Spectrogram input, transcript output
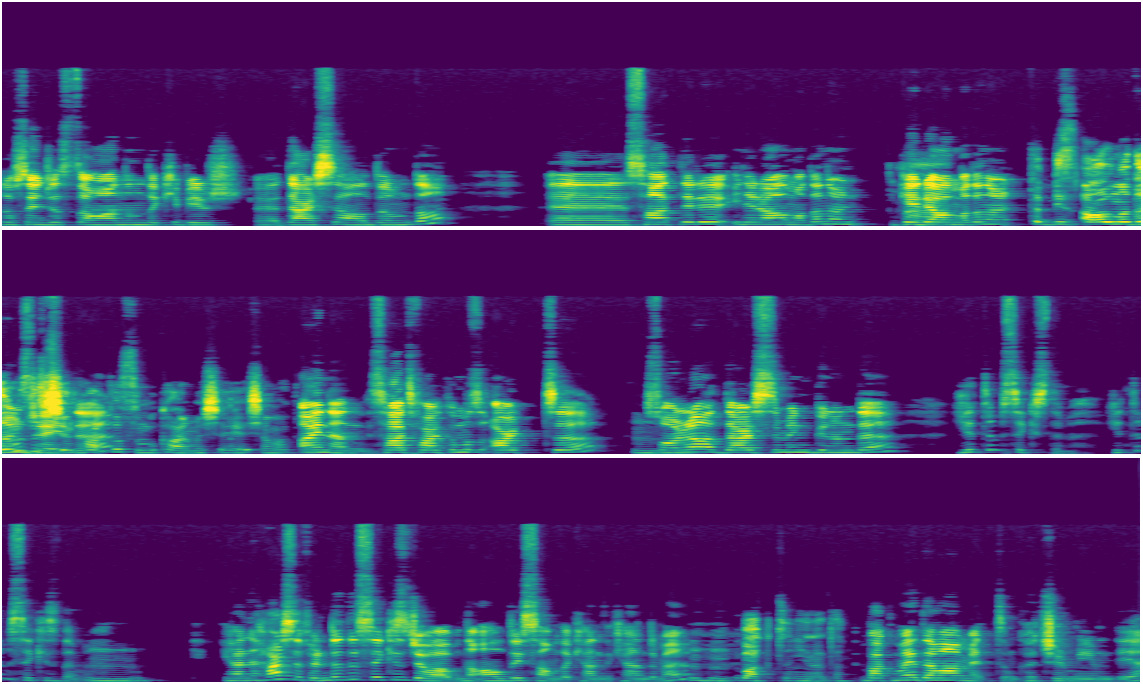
Los Angeles zamanındaki bir e, dersi aldığımda e, saatleri ileri almadan ön, geri Ha. almadan ön, Tabii biz almadığımız için Önceydi. haklısın bu karmaşayı yaşamakta. aynen saat farkımız arttı. Hmm. Sonra dersimin gününde 7 mi 8'de mi? 7 mi 8'de mi? Hmm. Yani her seferinde de 8 cevabını aldıysam da kendi kendime Hı hı. Baktın yine de. bakmaya devam ettim kaçırmayayım diye.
